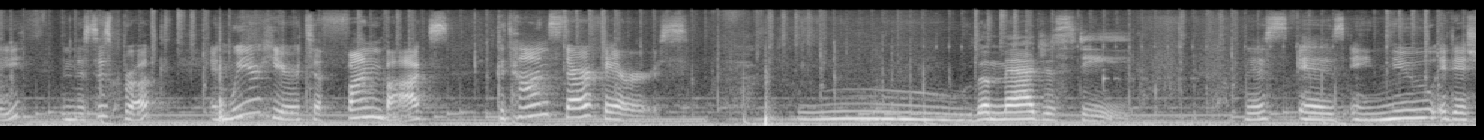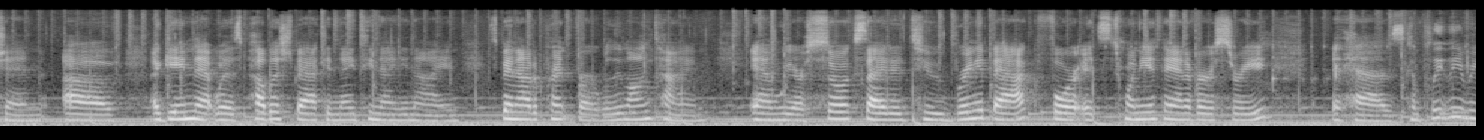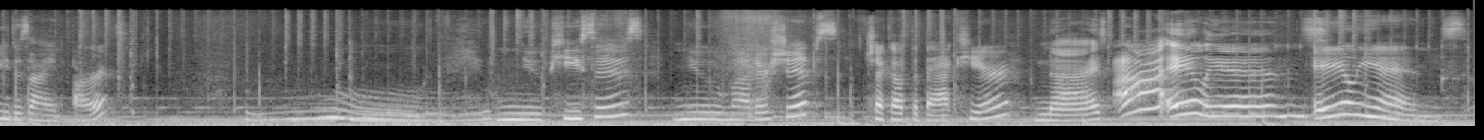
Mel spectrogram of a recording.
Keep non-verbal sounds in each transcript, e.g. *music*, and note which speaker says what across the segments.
Speaker 1: Kelly, and this is Brooke, and we are here to fun box Catan Starfarers.
Speaker 2: Ooh, the Majesty.
Speaker 1: This is a new edition of a game that was published back in 1999. It's been out of print for a really long time, and we are so excited to bring it back for its 20th anniversary. It has completely redesigned art, new pieces, new motherships. Check out the back here.
Speaker 2: Nice. Ah, aliens.
Speaker 1: Aliens.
